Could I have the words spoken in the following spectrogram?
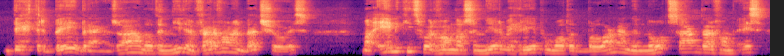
dichterbij brengen, zodat het niet een ver van hun bedshow is, maar eigenlijk iets waarvan dat ze meer begrepen wat het belang en de noodzaak daarvan is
